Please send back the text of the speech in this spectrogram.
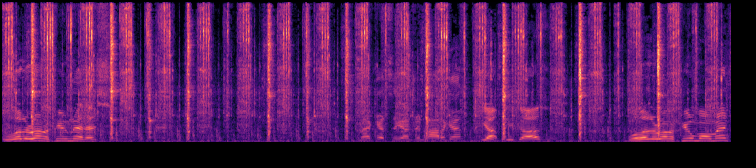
We'll let it run a few minutes. And that gets the engine hot again? Yep, it does. We'll let it run a few moments.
